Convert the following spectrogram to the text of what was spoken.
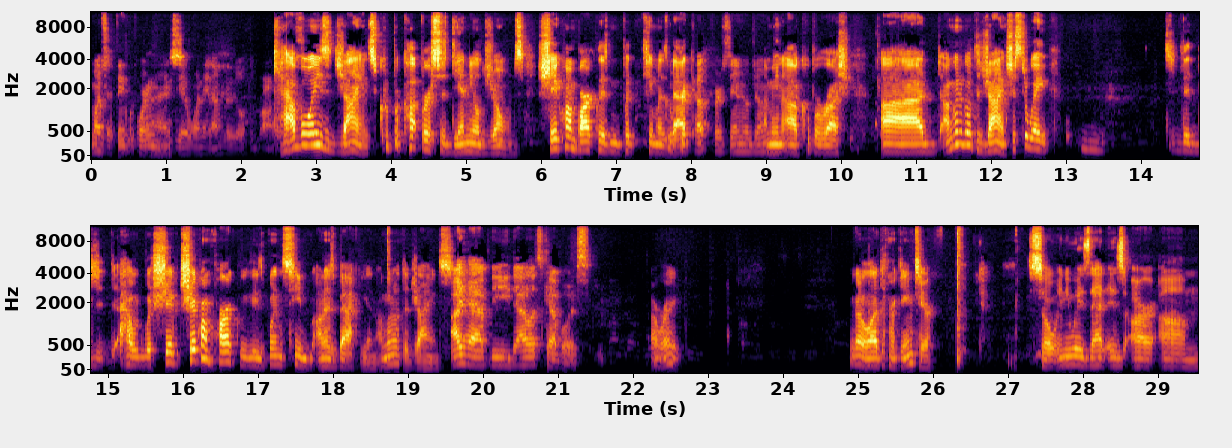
Much I think the 49ers get one in, I'm going to go with the Broncos. Cowboys Giants. Cooper Kupp versus Daniel Jones. Saquon Barkley has been put team on his Cooper back. Kupp versus Daniel Jones. I mean, uh, Cooper Rush. Uh, I'm gonna go with the Giants just the way the how what Sha- Saquon Barkley is putting his team on his back again. I'm going with the Giants. I have the Dallas Cowboys. All right. We got a lot of different games here. So, anyways, that is our um,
